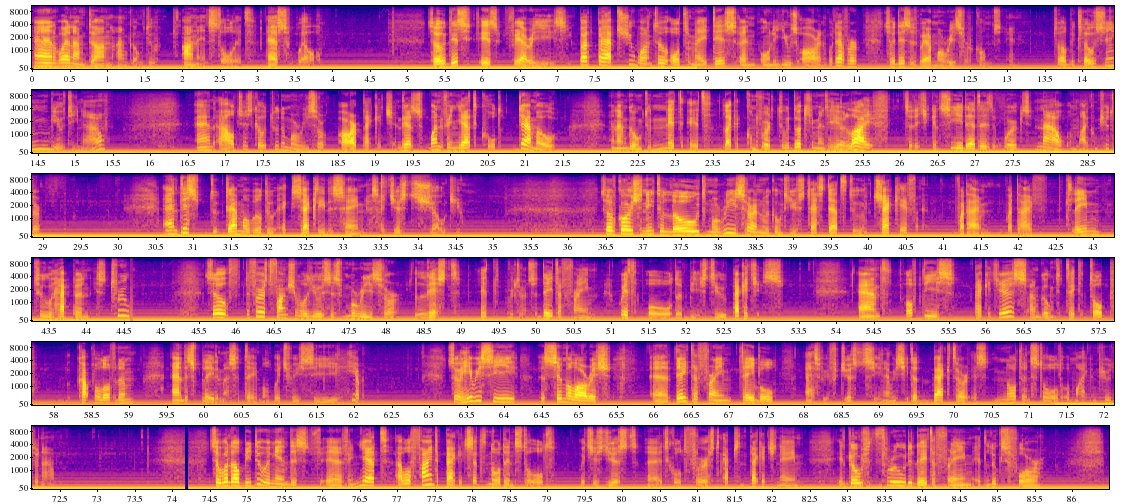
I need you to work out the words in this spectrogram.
and when I'm done I'm going to uninstall it as well. So this is very easy but perhaps you want to automate this and only use R and whatever. So this is where mauricer comes in. So I'll be closing BEAUti now. And I'll just go to the mauricer R package. And there's one vignette called demo. And I'm going to knit it like a convert to a document here live so that you can see that it works now on my computer and this demo will do exactly the same as I just showed you. So of course you need to load mauricer and we're going to use testthat to check if what I'm what I've claimed to happen is true. So the first function we'll use is mauricer list. It returns a data frame with all the Beast2 packages. And of these packages I'm going to take the top couple of them and display them as a table which we see here. So here we see a similarish uh, data frame table as we've just seen and we see that Bacter is not installed on my computer now. So what I'll be doing in this uh, vignette I will find a package that's not installed which is just uh, it's called first absent package name it goes through the data frame it looks for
